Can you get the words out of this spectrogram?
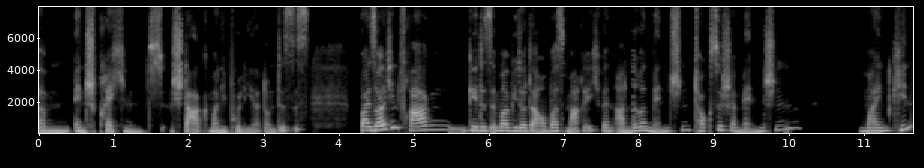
ähm, entsprechend stark manipuliert. Und es ist bei solchen Fragen geht es immer wieder darum, was mache ich, wenn andere Menschen, toxische Menschen, mein Kind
